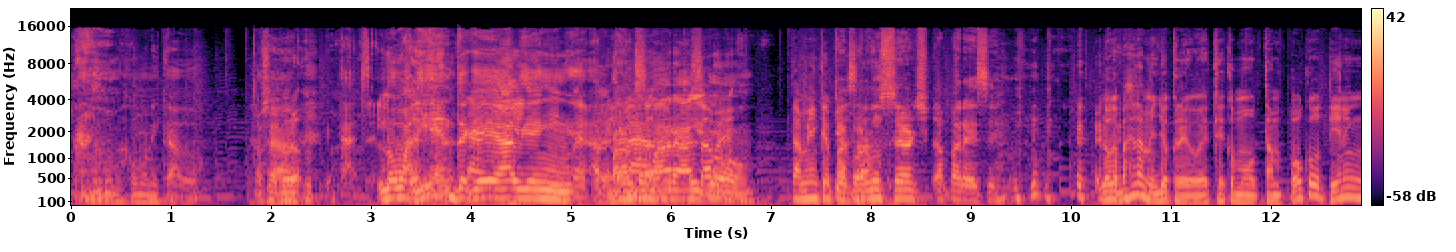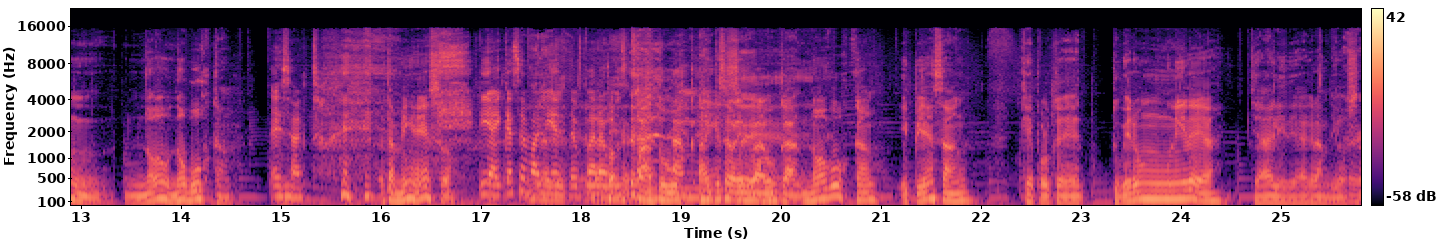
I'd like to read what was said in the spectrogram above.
tan comunicados. O sea, Pero- lo valiente que es alguien para tomar algo. También, ¿qué Que pasa? por un search aparece. Lo que pasa también, yo creo, es que como tampoco tienen, no, no buscan. Exacto. También es eso. y hay que ser valiente para Pa- buscar. para también. hay que saber Sí. para buscar. No buscan y piensan que porque tuvieron una idea, ya la idea es grandiosa.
